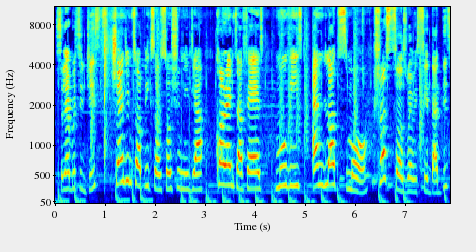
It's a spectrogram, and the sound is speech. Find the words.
celebrity gist, trending topics on social media, current affairs, movies, and lots more. Trust us when we say that this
